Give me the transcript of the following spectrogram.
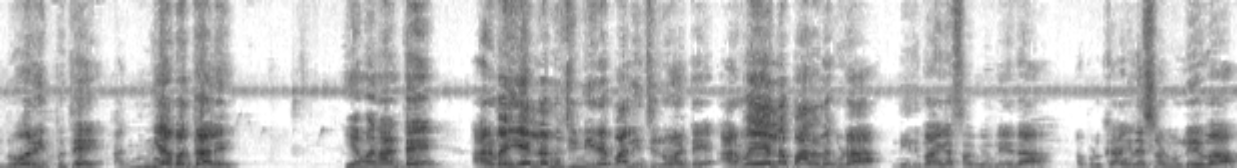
నోరు ఇప్పితే అన్ని అబద్ధాలే. ఏమని అంటే అరవై ఏళ్ళ నుంచి మీరే పాలించరు అంటే అరవై ఏళ్ళ పాలన కూడా నీది భాగస్వామ్యం లేదా? అప్పుడు కాంగ్రెస్లో నువ్వు లేవా?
